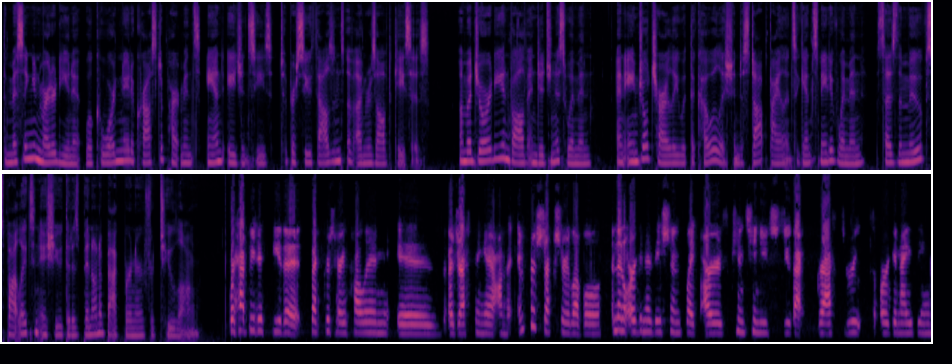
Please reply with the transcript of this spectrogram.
the Missing and Murdered Unit will coordinate across departments and agencies to pursue thousands of unresolved cases. A majority involve Indigenous women, and Angel Charlie with the Coalition to Stop Violence Against Native Women says the move spotlights an issue that has been on a back burner for too long. We're happy to see that Secretary Haaland is addressing it on the infrastructure level, and then organizations like ours continue to do that grassroots organizing,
